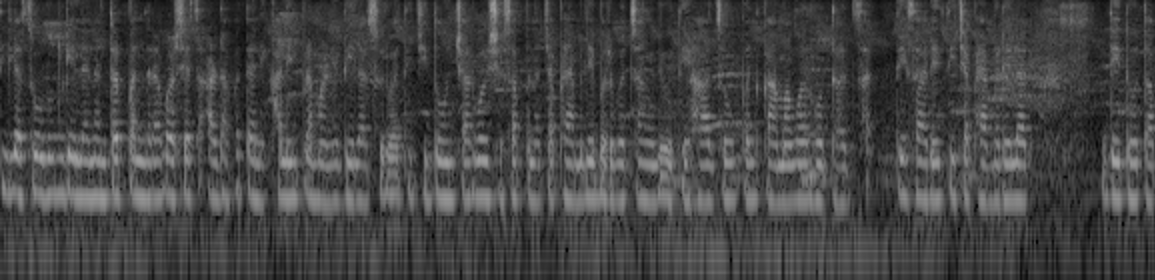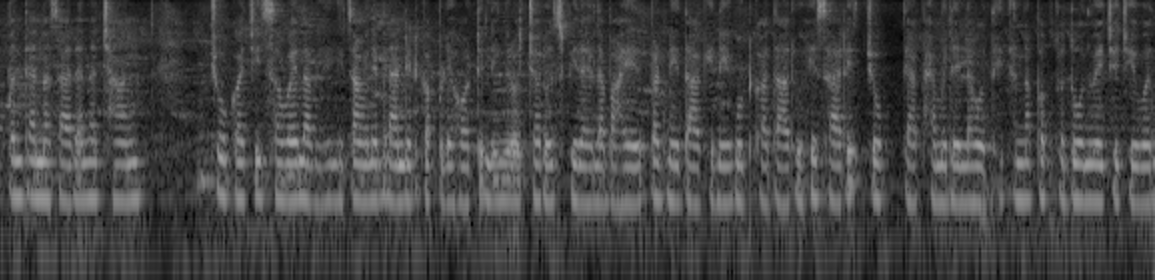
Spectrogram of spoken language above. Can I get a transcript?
तिला सोडून गेल्यानंतर पंधरा वर्षाचा आढावा त्याने खालीलप्रमाणे दिला. सुरुवातीची दोन चार वर्ष सपनाच्या फॅमिलीबरोबर चांगली होती. हा जो पण कामावर होता ते सारे तिच्या फॅमिलीला देत होता पण त्यांना साऱ्यांना छान शोकाची सवय लागलेली. चांगले ब्रँडेड कपडे हॉटेलिंग रोजच्या रोज फिरायला बाहेर पडणे दागिने गुटखा दारू हे सारे चोक त्या फॅमिलीला होते. त्यांना फक्त दोन वेळचे जेवण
